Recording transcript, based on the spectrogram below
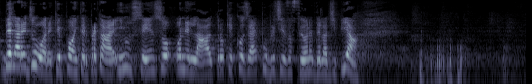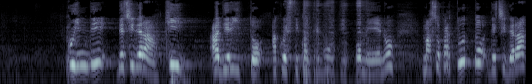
della regione che può interpretare in un senso o nell'altro che cos'è pubblicizzazione della GPA. Quindi deciderà chi ha diritto a questi contributi o meno, ma soprattutto deciderà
